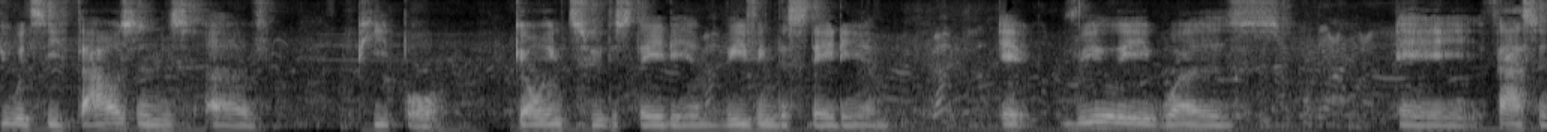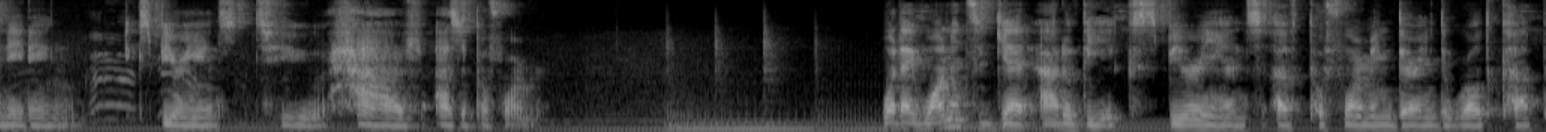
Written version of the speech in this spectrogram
You would see thousands of people going to the stadium, leaving the stadium. It really was a fascinating experience to have as a performer. What I wanted to get out of the experience of performing during the World Cup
